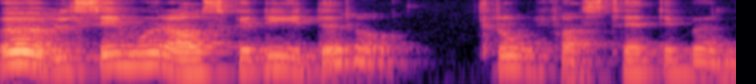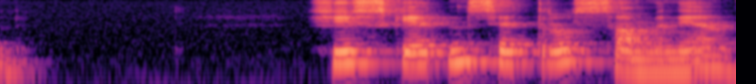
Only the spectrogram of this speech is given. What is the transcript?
øvelse i moralske dyder og trofasthet i bønn. Kyskheten setter oss sammen igjen,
